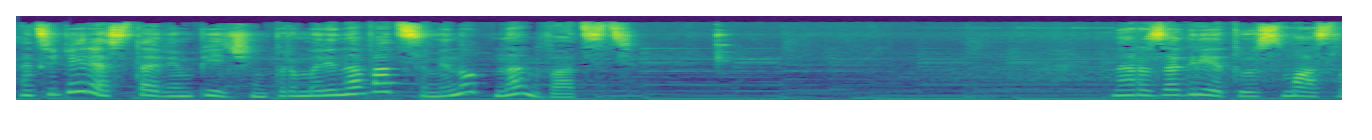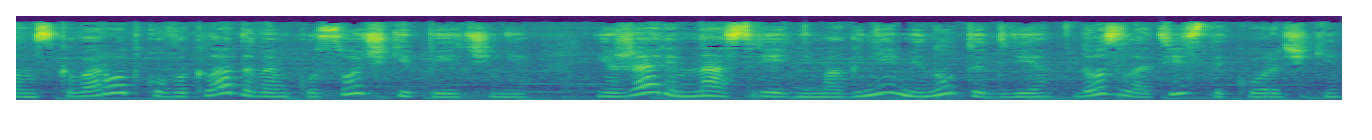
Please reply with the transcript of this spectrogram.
А теперь оставим печень промариноваться минут на 20. На разогретую с маслом сковородку выкладываем кусочки печени и жарим на среднем огне минуты 2 до золотистой корочки.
